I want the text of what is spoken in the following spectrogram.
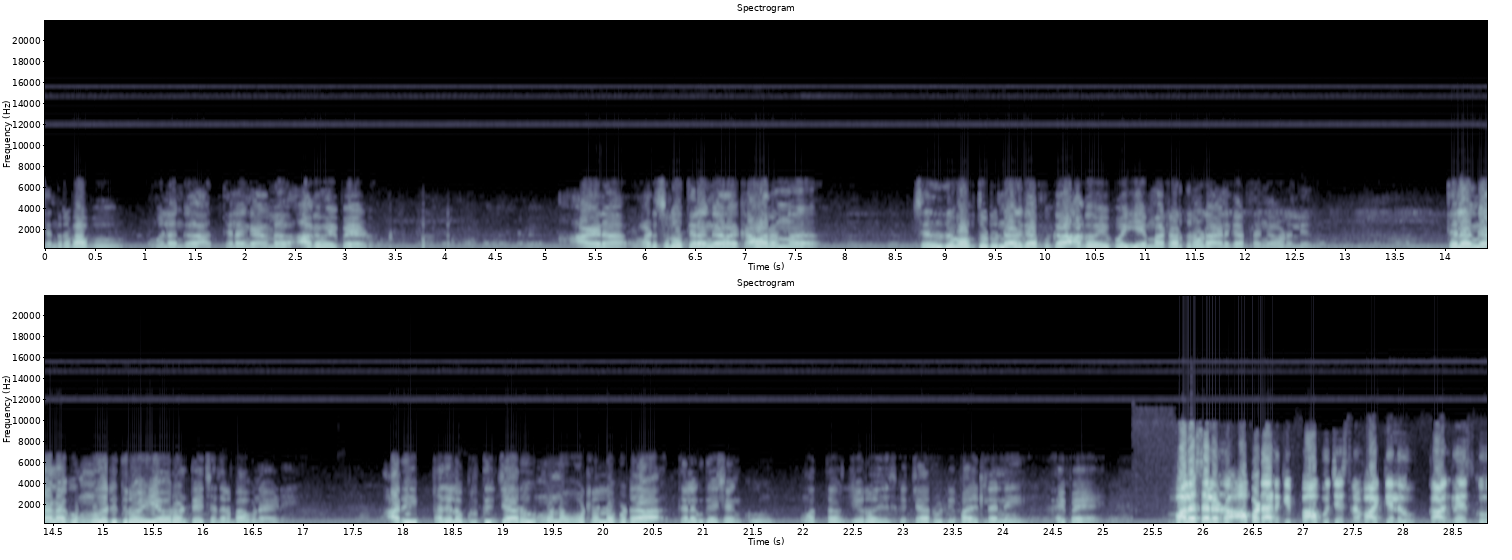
చంద్రబాబు మూలంగా తెలంగాణలో ఆగమైపోయాడు. ఆయన మనసులో తెలంగాణ కావాలన్నా చంద్రబాబుతో ఉన్నాడు కనుక ఆగమైపోయి ఏం మాట్లాడుతున్నాడో ఆయనకు అర్థం కావడం లేదు. తెలంగాణకు మొదటి ద్రోహి ఎవరు అంటే చంద్రబాబు నాయుడే. అది ప్రజలు గుర్తించారు. మొన్న ఓట్ల లోపల తెలుగుదేశంకు మొత్తం జీరో తీసుకొచ్చారు డిపాజిట్లన్నీ అయిపోయాయి. వలసలను ఆపడానికి బాబు చేసిన వ్యాఖ్యలు కాంగ్రెస్కు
